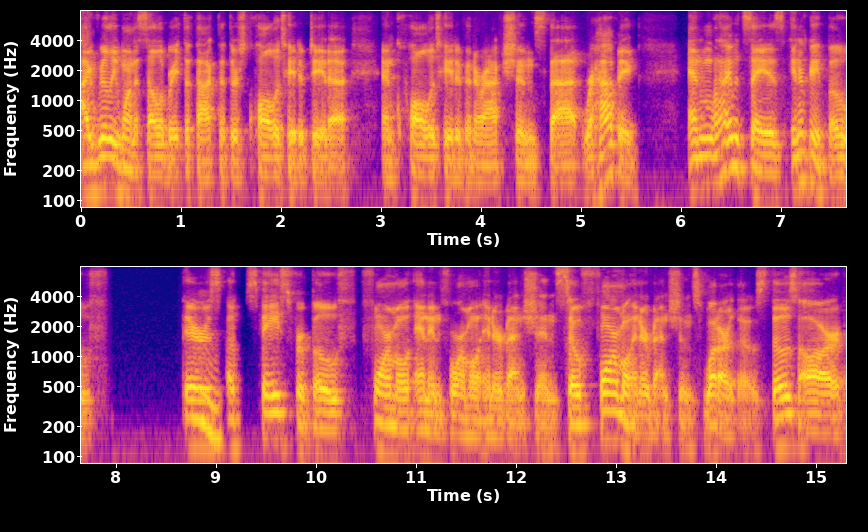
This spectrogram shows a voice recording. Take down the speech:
I really want to celebrate the fact that there's qualitative data and qualitative interactions that we're having. And what I would say is integrate both there's mm. a space for both formal and informal interventions. So, formal interventions, what are those? Those are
